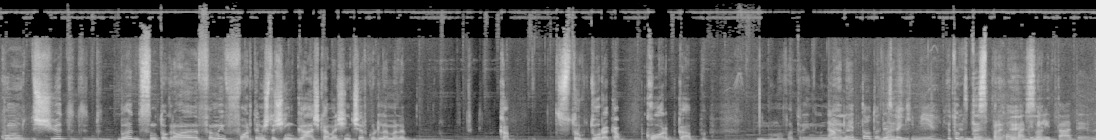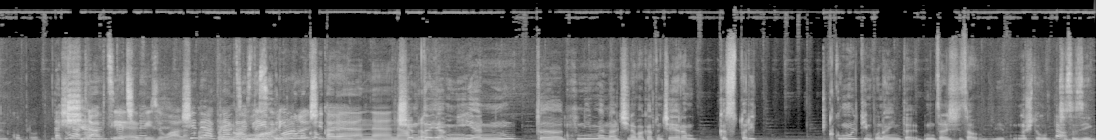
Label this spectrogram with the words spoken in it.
Cum și eu, bă, sunt o grămadă de femei foarte mișto și în gașca mea și în cercurile mele ca structură, ca corp, ca... Nu mă văd trăind lângă Da, ele. e totul despre N-ai- chimie. E totul despre... compatibilitate în cuplu. Dar și, Și- atracție Adică cine- vizuală. și de corect? atracție Asta e vizuală primul și lucru de- care ne, ne Ce îmi apropie. dăia mie, nu dă nimeni altcineva, că atunci eram căsătorit cu mult timp înainte. Înțelegi? Sau, nu știu Da. ce să zic.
